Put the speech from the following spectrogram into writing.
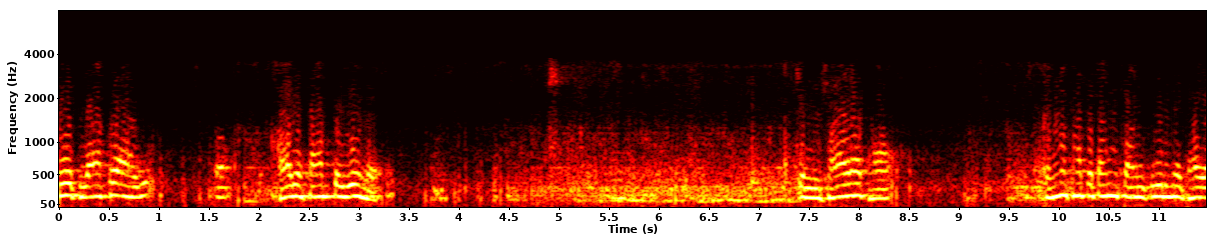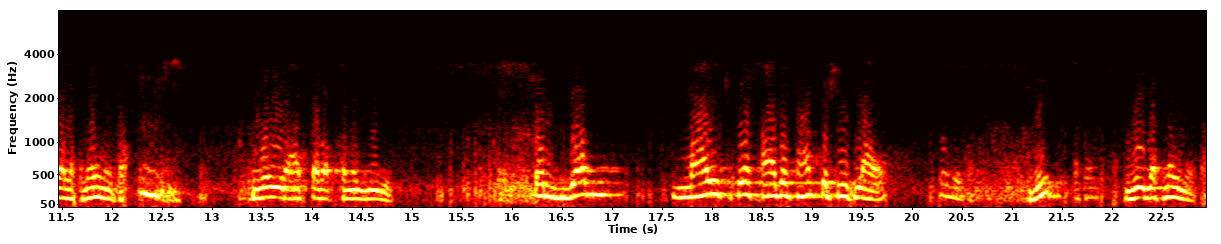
ایک واقعہ خواجہ صاحب تو یہ ہے کہ مشاعرہ تھا کہاں تھا پتا نہیں کانپور میں تھا یا لکھنؤ میں تھا، وہی رات کا وقت سمجھ لیجیے۔ تو جب مائک پہ خواجہ صاحب تشریف لائے جی جی لکھنؤ میں تھا۔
